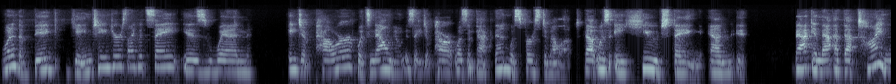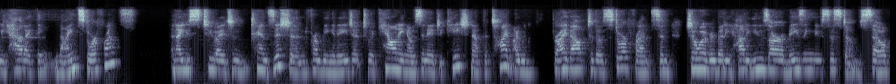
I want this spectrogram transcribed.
one of the big game changers, I would say, is when Agent Power, what's now known as Agent Power, it wasn't back then, was first developed. That was a huge thing. And it, back in that, at that time, we had, I think, nine storefronts. And I used to, I had from being an agent to accounting. I was in education at the time. I would drive out to those storefronts and show everybody how to use our amazing new systems. So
